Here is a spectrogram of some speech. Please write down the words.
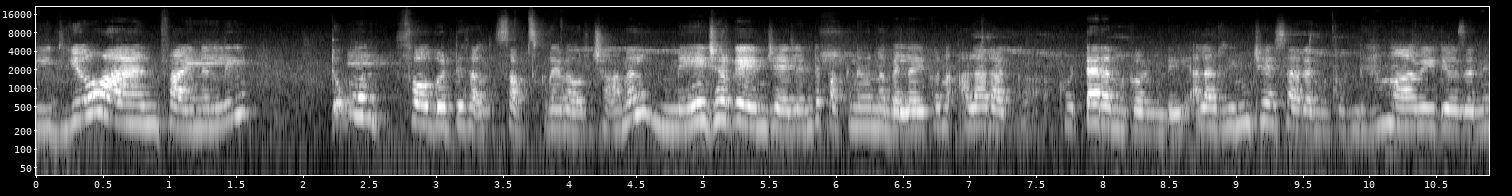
video and finally don't forget subscribe our channel మేజర్గా ఏం చేయాలంటే పక్కనే ఉన్న బెల్ ఐకాన్ అలా కొట్టారనుకోండి అలా రింగ్ చేశారనుకోండి మా వీడియోస్ అన్ని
